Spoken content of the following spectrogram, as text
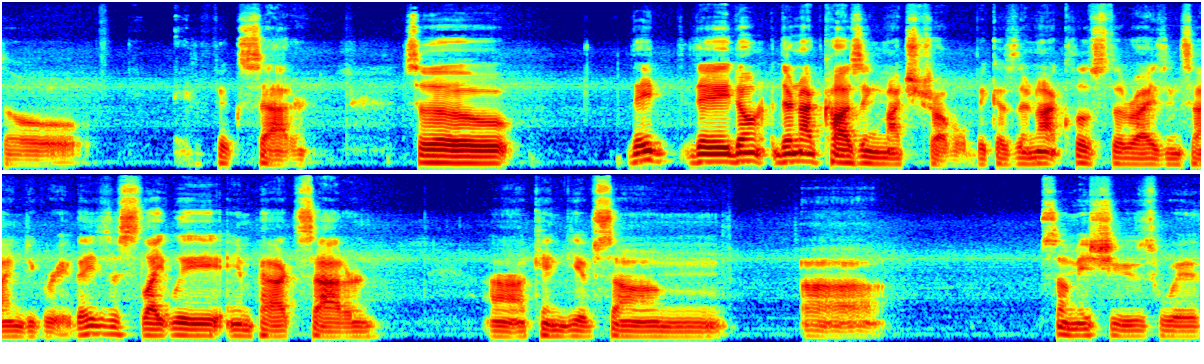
So it afflicts Saturn. So they they don't they're not causing much trouble because they're not close to the rising sign degree. They just slightly impact Saturn, uh, can give some uh, some issues with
